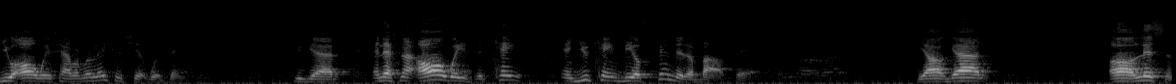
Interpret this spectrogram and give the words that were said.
you always have a relationship with them. You got it. And that's not always the case, and you can't be offended about that. Y'all got it? Uh, listen,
